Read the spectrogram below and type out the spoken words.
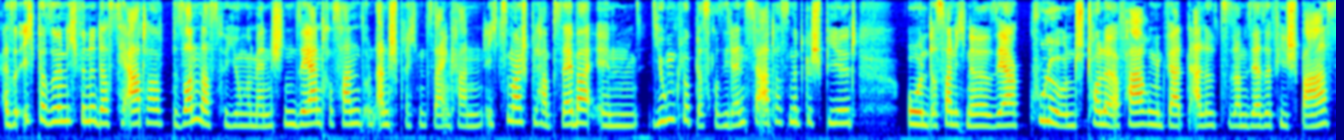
Also ich persönlich finde, dass Theater besonders für junge Menschen sehr interessant und ansprechend sein kann. Ich zum Beispiel habe selber im Jugendclub des Residenztheaters mitgespielt und das fand ich eine sehr coole und tolle Erfahrung und wir hatten alle zusammen sehr, sehr viel Spaß.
